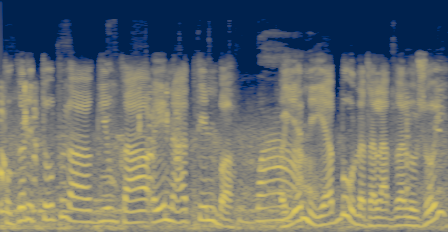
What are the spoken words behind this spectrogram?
Pag ganito pala yung kain natin ba? Wow. Ayan, iyabo na talaga, Luz, oy.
